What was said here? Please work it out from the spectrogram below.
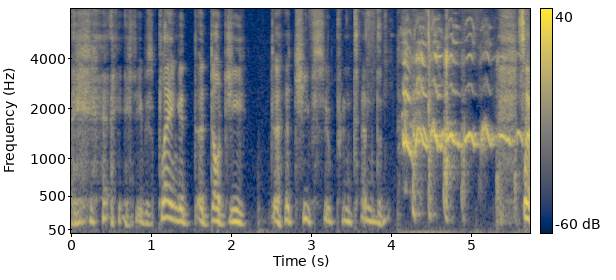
he was playing a, a dodgy uh, chief superintendent. so,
